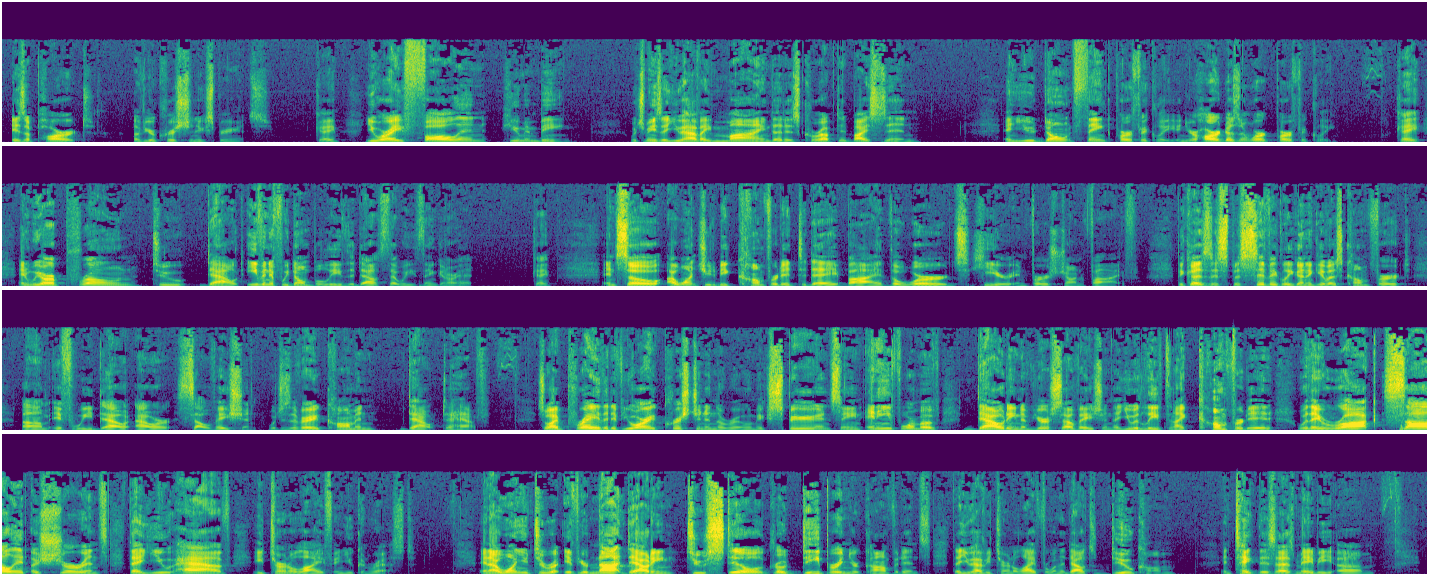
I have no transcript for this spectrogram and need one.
is a part of your Christian experience. Okay? You are a fallen human being, which means that you have a mind that is corrupted by sin and you don't think perfectly and your heart doesn't work perfectly. Okay? And we are prone to doubt, even if we don't believe the doubts that we think in our head. Okay? And so I want you to be comforted today by the words here in 1 John 5, because it's specifically going to give us comfort um, if we doubt our salvation, which is a very common doubt to have. So I pray that if you are a Christian in the room experiencing any form of doubting of your salvation, that you would leave tonight comforted with a rock solid assurance that you have eternal life and you can rest. And I want you to, if you're not doubting, to still grow deeper in your confidence that you have eternal life for when the doubts do come. And take this as maybe um,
